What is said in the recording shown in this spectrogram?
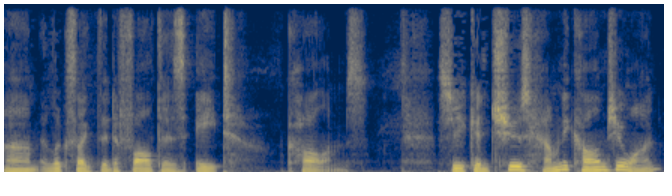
Um, it looks like the default is eight columns. So you can choose how many columns you want,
